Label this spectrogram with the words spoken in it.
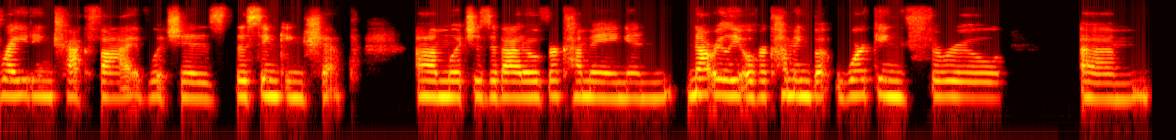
writing track five, which is The Sinking Ship, um, which is about overcoming and not really overcoming, but working through um,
